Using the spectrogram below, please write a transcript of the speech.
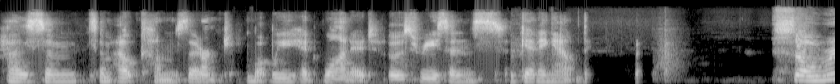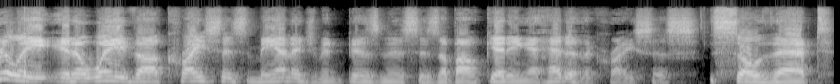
has some some outcomes that aren't what we had wanted those reasons getting out there so, really, in a way, the crisis management business is about getting ahead of the crisis so that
